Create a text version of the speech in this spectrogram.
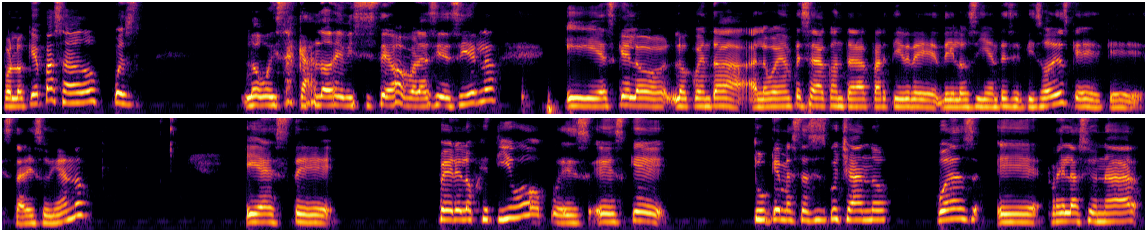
por lo que he pasado pues lo voy sacando de mi sistema por así decirlo y es que lo, lo cuento lo voy a empezar a contar a partir de, de los siguientes episodios que, que estaré subiendo y este pero el objetivo pues es que tú que me estás escuchando puedas eh, relacionar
